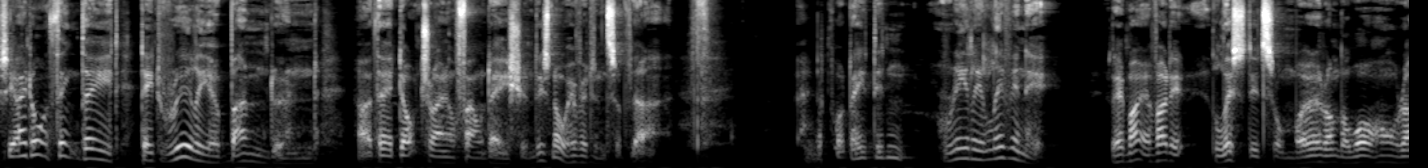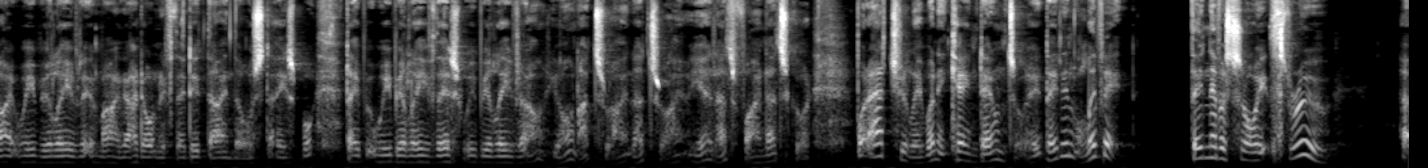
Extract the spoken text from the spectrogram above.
See, I don't think they'd, they'd really abandoned uh, their doctrinal foundation. There's no evidence of that. But they didn't really live in it. They might have had it listed somewhere on the wall, right? We believe it. I don't know if they did that in those days, but they, we believe this, we believe that. Oh, yeah, that's right, that's right. Yeah, that's fine, that's good. But actually, when it came down to it, they didn't live it. They never saw it through uh,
